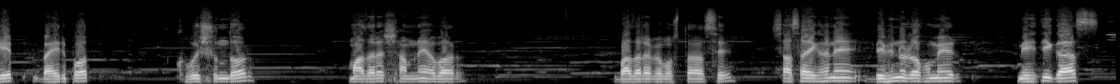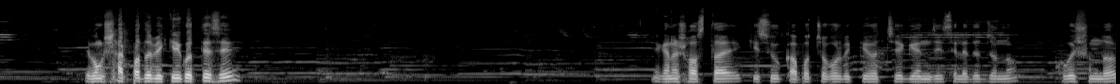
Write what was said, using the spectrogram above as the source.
গেট, বাহির পথ, খুবই সুন্দর। মাদারের সামনে আবার বাজারের ব্যবস্থা আছে। চাচা, এখানে বিভিন্ন রকমের মেহেদি গাছ এবং শাকপাতা বিক্রি করতেছে। এখানে সস্তায় কিছু কাপড় চোপড় বিক্রি হচ্ছে গেঞ্জি ছেলেদের জন্য। খুবই সুন্দর।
